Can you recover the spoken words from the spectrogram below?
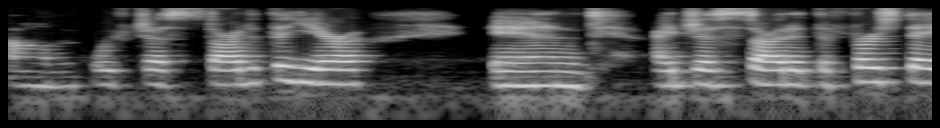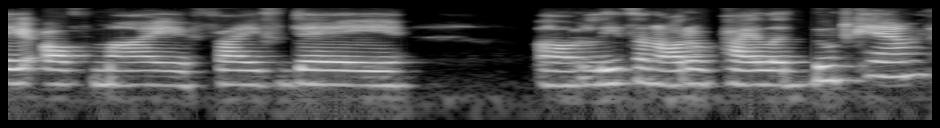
Um, we've just started the year and I just started the first day of my five day um, Leads on Autopilot boot camp,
